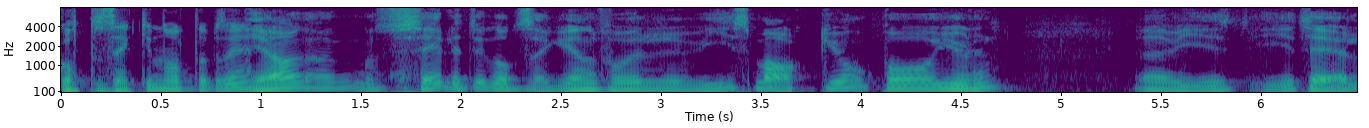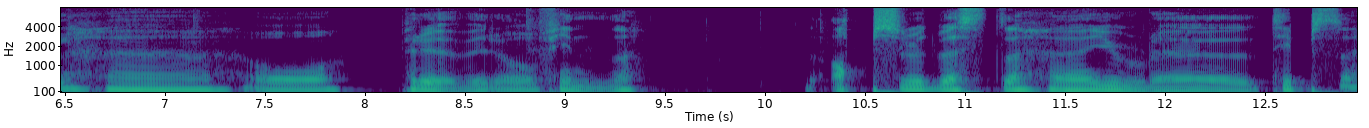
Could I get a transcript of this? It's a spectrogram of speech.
godtesekken, holdt jeg på å si. Ja, se litt i godtesekken, for vi smaker jo på julen, eh, vi i TL, eh, og prøver å finne det absolutt beste eh, juletipset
